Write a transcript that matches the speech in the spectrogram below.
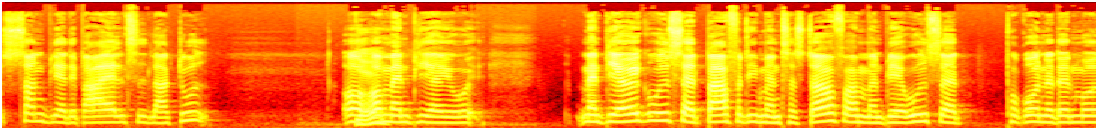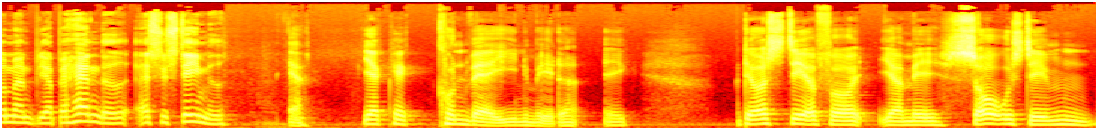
sådan bliver det bare altid lagt ud. Og, Ja. og man bliver jo man bliver jo ikke udsat bare fordi man tager stoffer, man bliver udsat på grund af den måde, man bliver behandlet af systemet. Ja, jeg kan kun være enig med dig. Ikke? Og det er også derfor, jeg med sorg i stemmen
